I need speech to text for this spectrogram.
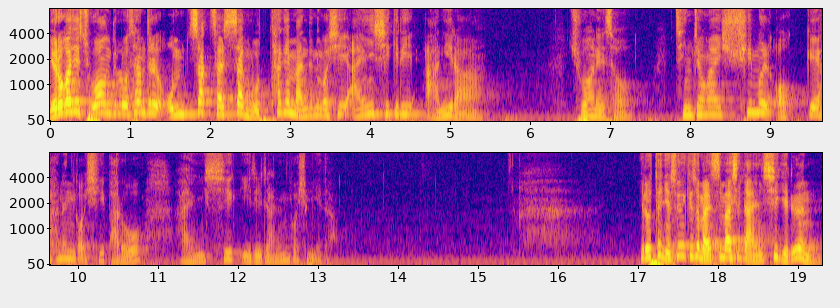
여러 가지 조항들로 사람들을 옴짝살짝 못하게 만드는 것이 안식일이 아니라 주 안에서 진정한 쉼을 얻게 하는 것이 바로 안식일이라는 것입니다. 이렇듯 예수님께서 말씀하신 안식일은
